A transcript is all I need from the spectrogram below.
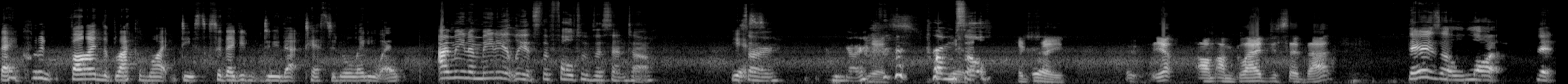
they couldn't find the black and white disc, so they didn't do that test at all anyway. I mean, immediately it's the fault of the centre. Yes. So, there you go. Yes. Problem Yes. solved. Agreed. Yep, um, I'm glad you said that. There is a lot that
